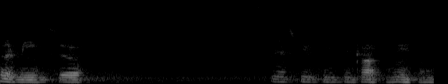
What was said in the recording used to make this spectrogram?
other means. So, grand scheme of things, didn't cost me anything.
